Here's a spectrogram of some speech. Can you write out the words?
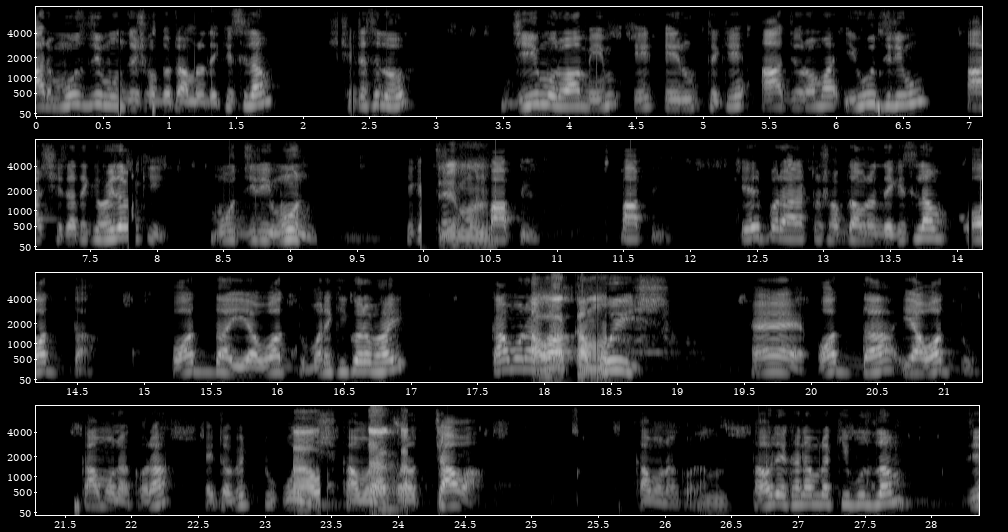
আর মুজরিমুন যে শব্দটা আমরা দেখেছিলাম সেটা ছিল জিম রামিম এর এই রুট থেকে আজ রমা ইউজরিমু আর সেটা থেকে হয়ে যাবে কি? মুজরিমুন। ঠিক আছে? পাপি। পাপি। এরপরে আরেকটা শব্দ আমরা দেখেছিলাম অদ্দা অদ্দা ইয়া ওয়াদ্দু। মানে কি করে ভাই? কামনা করা। উইশ। হ্যাঁ অদ্দা ইয়া ওয়াদ্দু। কামনা করা। এটা হবে টু উইশ। কামনা করা চাওয়া। কামনা করা। তাহলে এখানে আমরা কি বুঝলাম? যে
